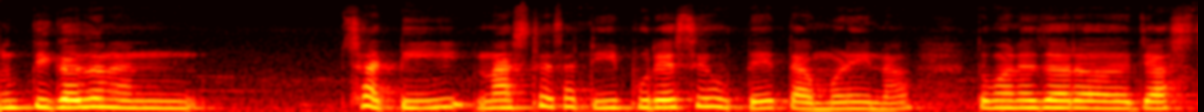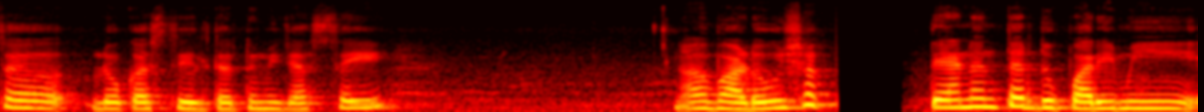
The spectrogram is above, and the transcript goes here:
तिघंजणांसाठी नाश्त्यासाठी पुरेसे होते. त्यामुळे ना तुम्हाला जर जास्त लोक असतील तर तुम्ही जास्तही वाढवू शक त्यानंतर दुपारी मी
